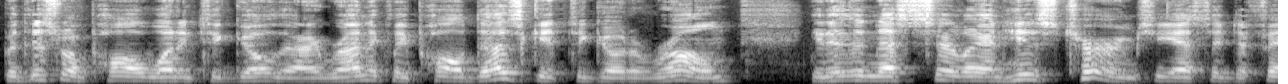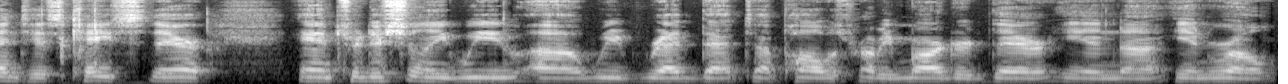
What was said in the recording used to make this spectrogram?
But this one, Paul wanted to go there. Ironically, Paul does get to go to Rome. It isn't necessarily on his terms. He has to defend his case there. And traditionally, we uh, we've read that uh, Paul was probably martyred there in uh, in Rome.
